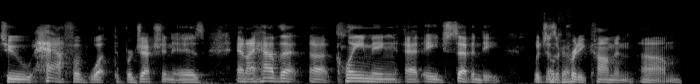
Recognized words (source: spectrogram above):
to half of what the projection is. And I have that uh, claiming at age 70 which is okay. a pretty common um,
